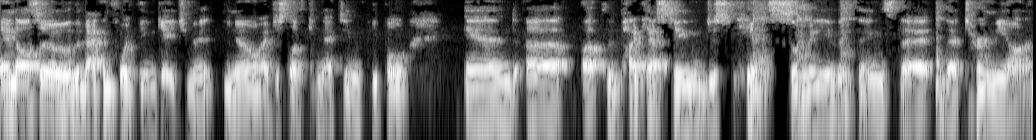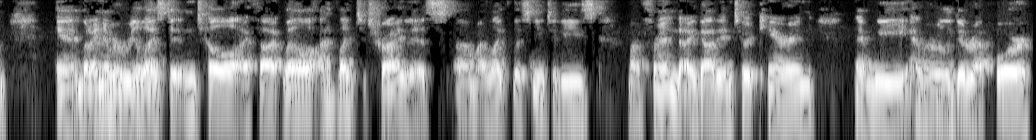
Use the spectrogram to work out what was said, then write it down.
and also the back and forth, the engagement. You know, I just love connecting with people. And uh, uh, podcasting just hits so many of the things that that turn me on. And, but I never realized it until I thought, well, I'd like to try this. Um, I like listening to these. My friend, I got into it, Karen, and we have a really good rapport.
